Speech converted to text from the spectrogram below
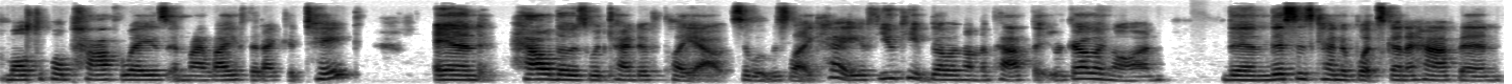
multiple pathways in my life that I could take and how those would kind of play out. So it was like, hey, if you keep going on the path that you're going on, then this is kind of what's going to happen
